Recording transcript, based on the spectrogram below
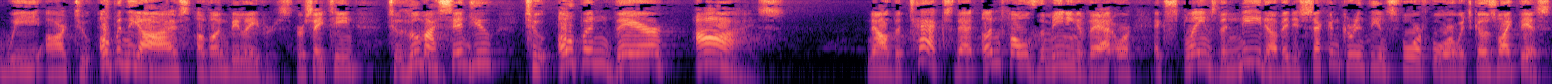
we are to open the eyes of unbelievers. Verse 18, to whom I send you to open their eyes. Now the text that unfolds the meaning of that or explains the need of it is 2 Corinthians 4, 4, which goes like this.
